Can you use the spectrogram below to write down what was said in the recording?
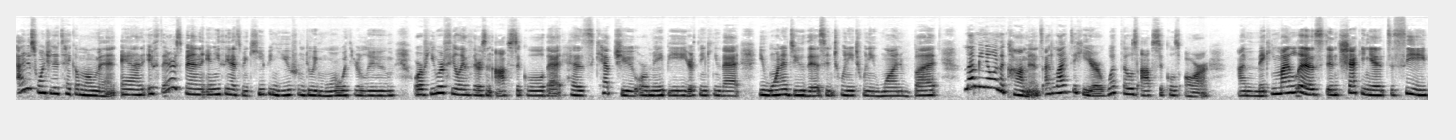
I just want you to take a moment and if there's been anything that's been keeping you from doing more with your loom, or if you are feeling that there's an obstacle that has kept you, or maybe you're thinking that you want to do this in 2021, but let me know in the comments. I'd like to hear what those obstacles are. I'm making my list and checking it to see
